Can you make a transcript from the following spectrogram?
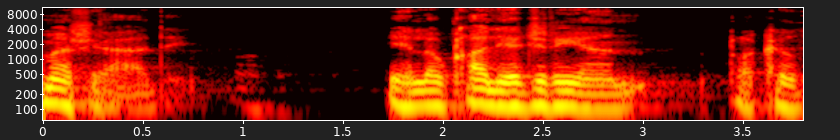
ماشي عادي إيه لو قال يجريان ركض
